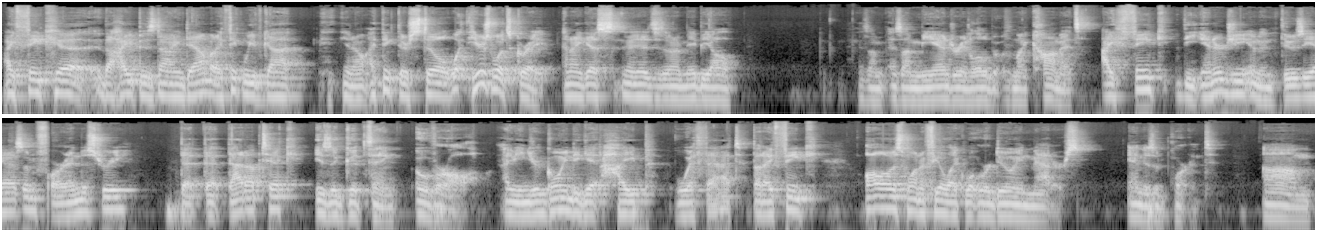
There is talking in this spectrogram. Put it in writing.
I think uh, the hype is dying down. But I think we've got, you know, I think there's still. What here's what's great, and I guess uh, maybe I'll. As I'm, as I'm meandering a little bit with my comments, I think the energy and enthusiasm for our industry that that that uptick is a good thing overall. I mean, you're going to get hype with that, but I think all of us want to feel like what we're doing matters and is important, um,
